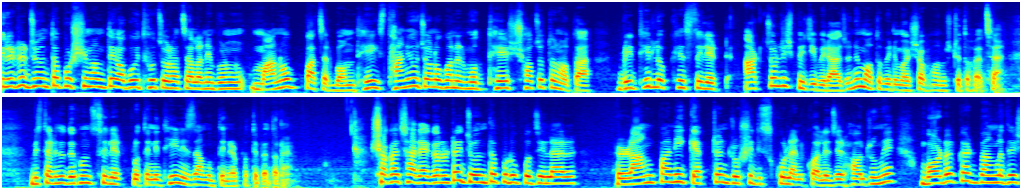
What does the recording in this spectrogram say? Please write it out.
সিলেটের জয়ন্তাপুর সীমান্তে অবৈধ চোরাচালান এবং মানব পাচার বন্ধে স্থানীয় জনগণের মধ্যে সচেতনতা বৃদ্ধির লক্ষ্যে সিলেট আটচল্লিশ বিজিবির আয়োজনে মতবিনিময় সভা অনুষ্ঠিত হয়েছে। বিস্তারিত দেখুন সিলেট প্রতিনিধি নিজামুদ্দিনের প্রতিবেদনে। সকাল সাড়ে এগারোটায় জয়ন্তাপুর উপজেলার Rangpani captain Rashid school and কলেজের হলরুমে বর্ডার গার্ড বাংলাদেশ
